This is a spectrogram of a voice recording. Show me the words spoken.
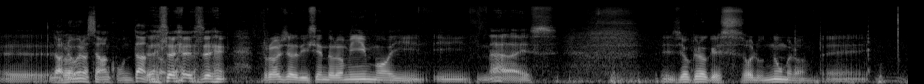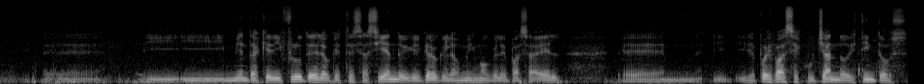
eh, Los Ro- números se van juntando. Sí, sí. Roger diciendo lo mismo y, y nada, es, yo creo que es solo un número. eh, eh, y, y mientras que disfrutes de lo que estés haciendo y que creo que es lo mismo que le pasa a él, eh, y, y después vas escuchando distintos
